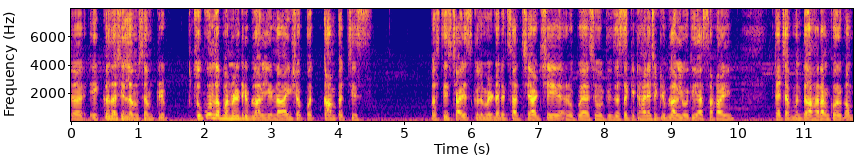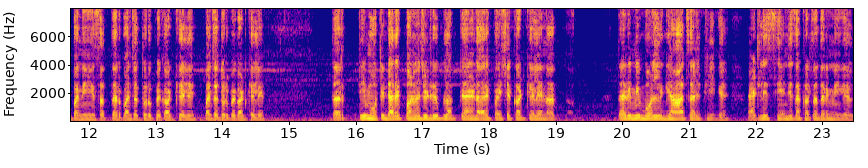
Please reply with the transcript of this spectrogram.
तर एकच अशी लमसम ट्रिप चुकून जर पनवेल ट्रिप लागली ना आई शपथ काम पच्चीस. पस्तीस चाळीस किलोमीटर डायरेक्ट सातशे आठशे रुपये असे होतील. जसं की ठाण्याची ट्रिप लागली होती आज सकाळी. त्याच्यात हरामखोर कंपनी सत्तर पंच्याहत्तर रुपये कट केले पंच्याहत्तर रुपये कट केले. तर ती मोठी डायरेक्ट पनवेलची ट्रिप लागते आणि डायरेक्ट पैसे कट केले ना तरी मी बोलले की हां चल ठीक आहे. ॲटलिस्ट सी एन जीचा खर्च तरी निघेल.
